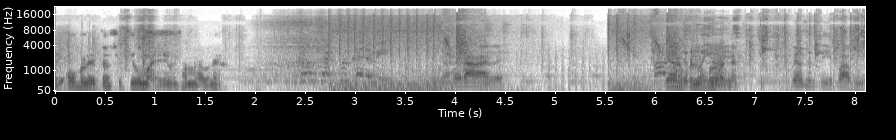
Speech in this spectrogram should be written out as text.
ฮ้ยโอเปอเรเตอร์สกิลใหม่นี่มันทำอะไรวะเนี่ย Contact with enemy. ยังไม่ได้เลย เวลมันสิเป็นบระสี่เบิดเนี่ย เวลสิบสี่ป่ะพี่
